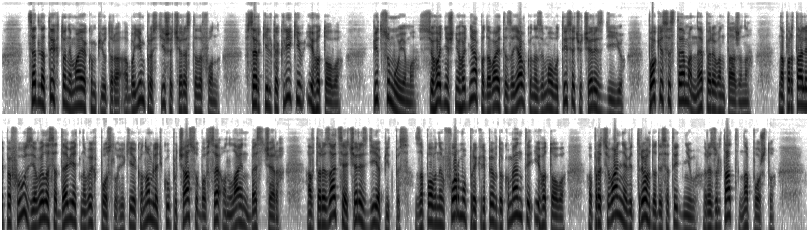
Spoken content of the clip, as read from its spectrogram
Це для тих, хто не має комп'ютера або їм простіше через телефон. Все кілька кліків і готово. Підсумуємо. З сьогоднішнього дня подавайте заявку на зимову тисячу через дію, поки система не перевантажена. На порталі ПФУ з'явилося 9 нових послуг, які економлять купу часу, бо все онлайн без черг. Авторизація через дія-підпис. Заповнив форму, прикріпив документи і готово. Опрацювання від 3 до 10 днів. Результат на пошту.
